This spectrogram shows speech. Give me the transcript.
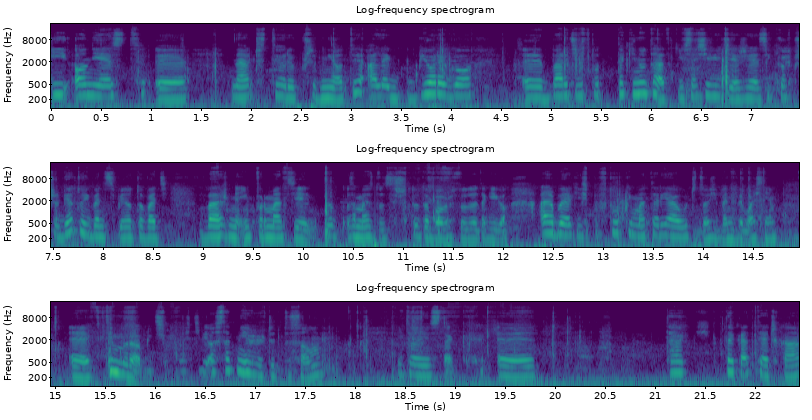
i on jest e, na cztery przedmioty, ale biorę go e, bardziej pod takie notatki, w sensie wiecie, że z jakiegoś przedmiotu i będę sobie notować ważne informacje, no, zamiast do zeszytu to po prostu do takiego, albo jakieś powtórki materiału czy coś będę właśnie w tym robić. Właściwie ostatnie rzeczy to są i to jest tak, tak taka teczka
